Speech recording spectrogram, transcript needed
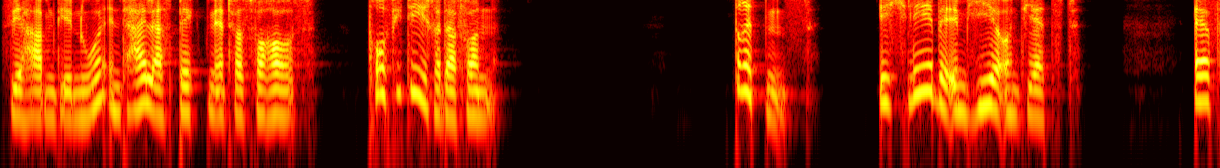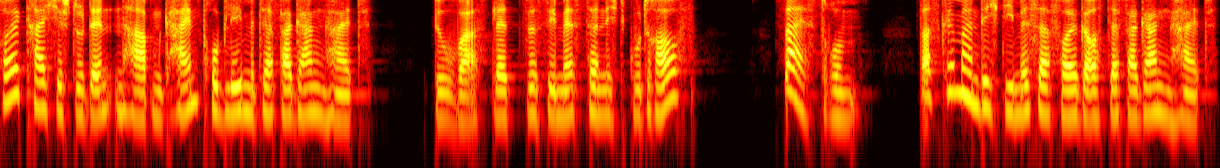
Sie haben dir nur in Teilaspekten etwas voraus. Profitiere davon. Drittens. Ich lebe im Hier und Jetzt. Erfolgreiche Studenten haben kein Problem mit der Vergangenheit. Du warst letztes Semester nicht gut drauf? Sei es drum. Was kümmern dich die Misserfolge aus der Vergangenheit?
